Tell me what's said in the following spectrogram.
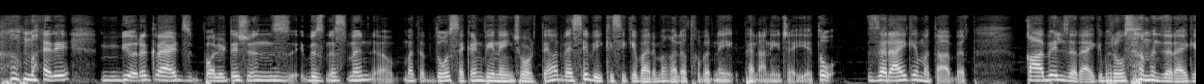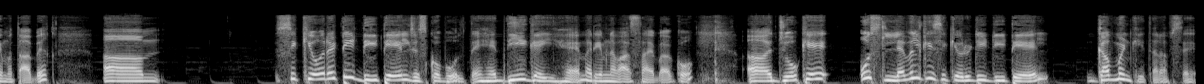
हमारे ब्यूरोक्रेट्स पॉलिटिशियंस बिजनेसमैन मतलब दो सेकंड भी नहीं छोड़ते हैं, और वैसे भी किसी के बारे में गलत खबर नहीं फैलानी चाहिए। तो जराए के मुताबिक काबिल जराए के भरोसा मंद जराए के मुताबिक सिक्योरिटी डिटेल जिसको बोलते हैं, दी गई है मरीम नवाज़ साहिबा को जो कि उस लेवल की सिक्योरिटी डिटेल गवर्नमेंट की तरफ़ से,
